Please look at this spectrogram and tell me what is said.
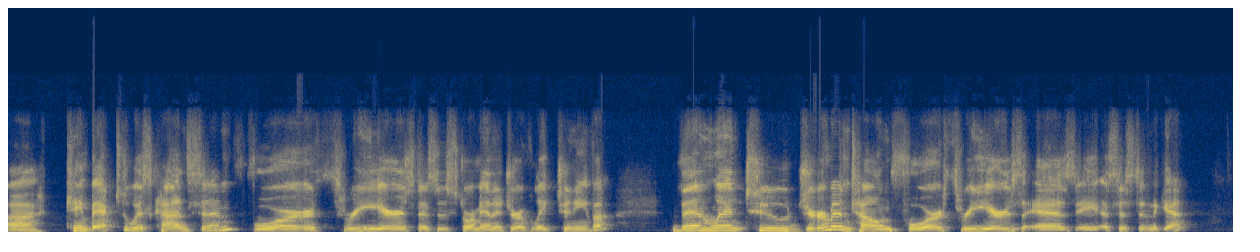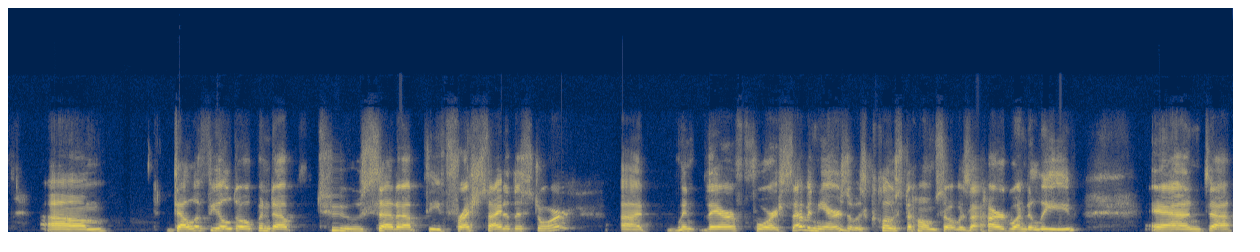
Uh, came back to Wisconsin for three years as a store manager of Lake Geneva. Then went to Germantown for three years as a assistant again. Um, Delafield opened up to set up the fresh side of the store. Uh, went there for seven years. It was close to home, so it was a hard one to leave. And uh,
